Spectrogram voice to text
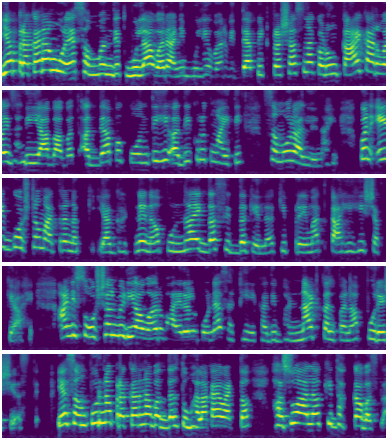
या प्रकारामुळे संबंधित मुलावर आणि मुलीवर विद्यापीठ प्रशासनाकडून काय कारवाई झाली याबाबत अद्याप कोणतीही अधिकृत माहिती समोर आली नाही. पण एक गोष्ट मात्र नक्की या घटनेनं पुन्हा एकदा सिद्ध केलं की प्रेमात काहीही शक्य आहे आणि सोशल मीडियावर व्हायरल होण्यासाठी एखादी भन्नाट कल्पना पुरेशी असते. या संपूर्ण प्रकरणाबद्दल तुम्हाला काय वाटतं? हसू आलं की धक्का बसला?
